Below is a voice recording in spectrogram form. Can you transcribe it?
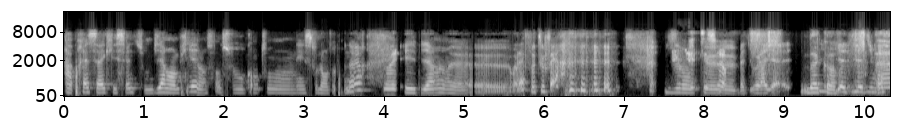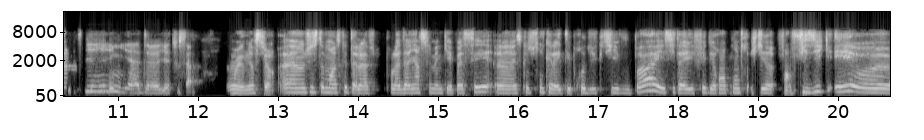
après, c'est vrai que les semaines sont bien remplies, dans le sens où quand on est solo entrepreneur, eh bien, euh, voilà, faut tout faire. Donc, bah, voilà, il y, a, D'accord. Il y, y, a du marketing, il y a tout ça. Oui, bien sûr. Euh, justement, est-ce que tu as la, pour la dernière semaine qui est passée, euh, est-ce que tu trouves qu'elle a été productive ou pas? Et si tu avais fait des rencontres, je dirais, enfin physiques et euh,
